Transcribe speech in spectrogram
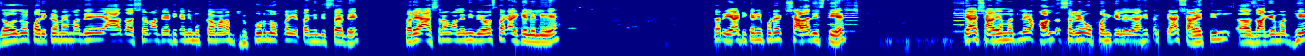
जवळजवळ परिक्रमेमध्ये आज आश्रमात या ठिकाणी मुक्कामाला भरपूर लोक येताना दिसत आहेत तर या आश्रमवाल्यांनी व्यवस्था काय केलेली आहे? तर या ठिकाणी पुढे एक शाळा दिसतीये. त्या शाळेमधले हॉल सगळे ओपन केलेले आहेत त्या शाळेतील जागेमध्ये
